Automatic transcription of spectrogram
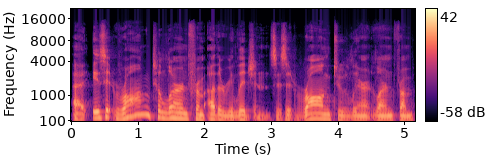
Uh, is it wrong to learn from other religions? Is it wrong to learn, learn from,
